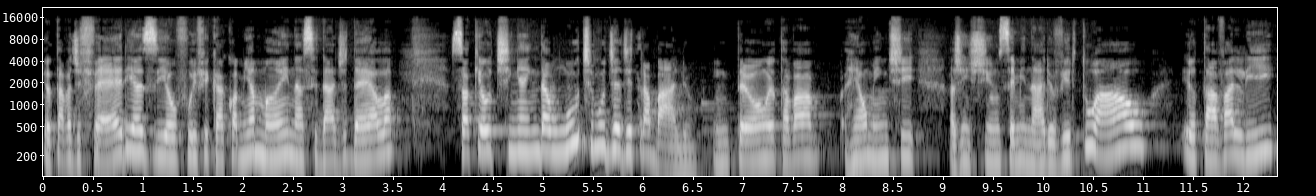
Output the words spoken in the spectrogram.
eu estava de férias e eu fui ficar com a minha mãe na cidade dela. Só que eu tinha ainda um último dia de trabalho. Então eu estava realmente. A gente tinha um seminário virtual, eu estava ali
